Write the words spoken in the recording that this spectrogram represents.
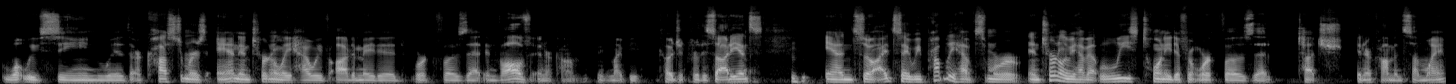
what we've seen with our customers and internally how we've automated workflows that involve intercom. It might be cogent for this audience. and so I'd say we probably have somewhere internally, we have at least 20 different workflows that touch intercom in some way.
